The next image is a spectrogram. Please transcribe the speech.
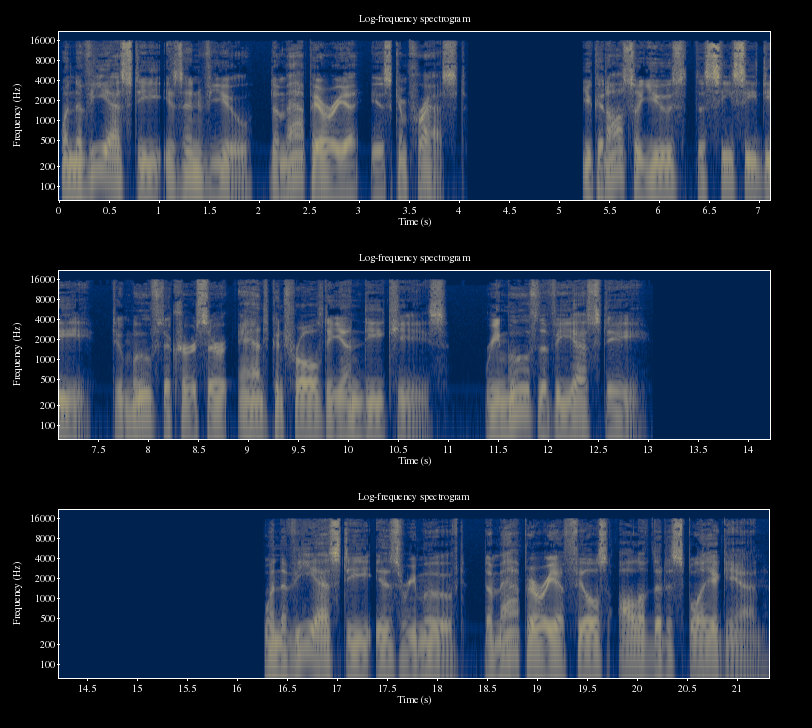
When the VSD is in view, the map area is compressed. You can also use the CCD to move the cursor and control the ND keys. Remove the VSD. When the VSD is removed, the map area fills all of the display again.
